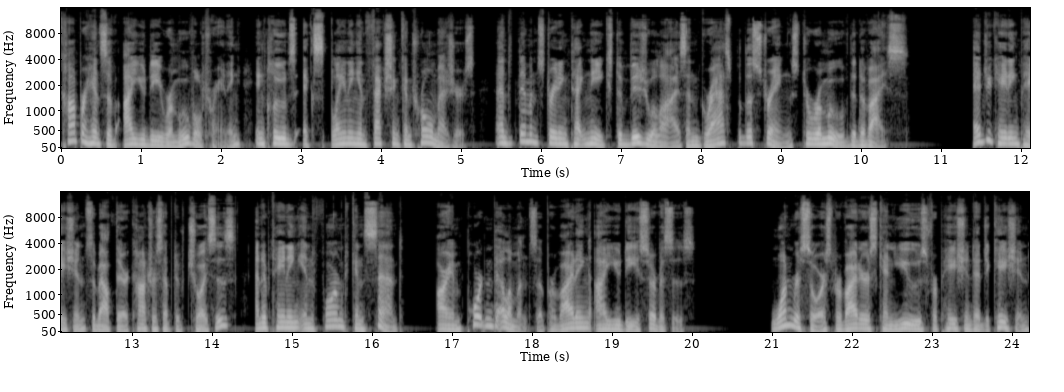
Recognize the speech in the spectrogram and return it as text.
Comprehensive IUD removal training includes explaining infection control measures and demonstrating techniques to visualize and grasp the strings to remove the device. Educating patients about their contraceptive choices and obtaining informed consent are important elements of providing IUD services. One resource providers can use for patient education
